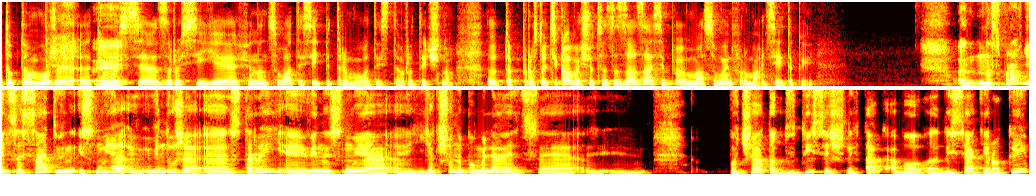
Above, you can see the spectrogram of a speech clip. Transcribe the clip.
Тобто може е, кимось е, з Росії фінансуватись і підтримуватись теоретично. Так просто цікаво, що це за засіб масової інформації такий. Е, насправді цей сайт він існує, він дуже старий. Він існує, якщо не помиляється, початок 2000-х, так або 10-ті роки.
